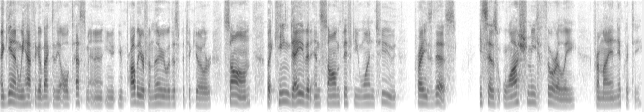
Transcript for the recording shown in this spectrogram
Again, we have to go back to the Old Testament. And you, you probably are familiar with this particular psalm, but King David in Psalm 51 2 prays this. He says, Wash me thoroughly from my iniquity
